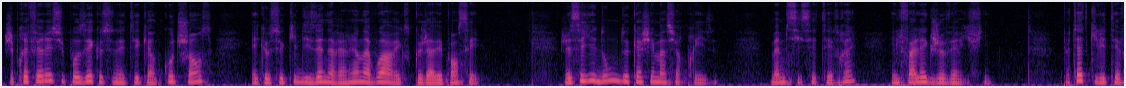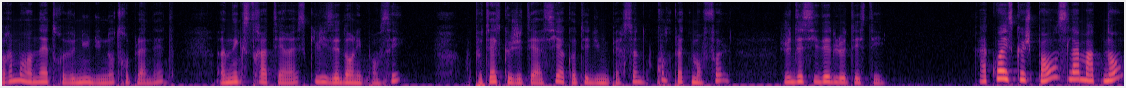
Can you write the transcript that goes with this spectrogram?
J'ai préféré supposer que ce n'était qu'un coup de chance et que ce qu'il disait n'avait rien à voir avec ce que j'avais pensé. J'essayais donc de cacher ma surprise. Même si c'était vrai, il fallait que je vérifie. Peut-être qu'il était vraiment un être venu d'une autre planète, un extraterrestre qui lisait dans les pensées, ou peut-être que j'étais assis à côté d'une personne complètement folle. Je décidai de le tester. À quoi est-ce que je pense, là, maintenant?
